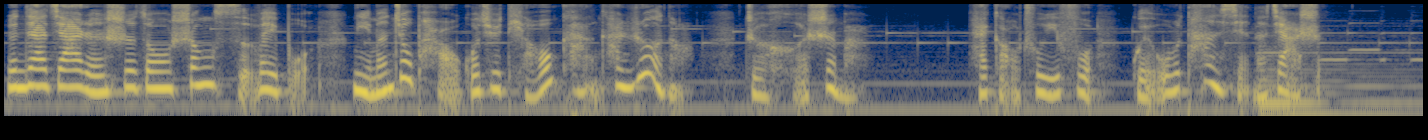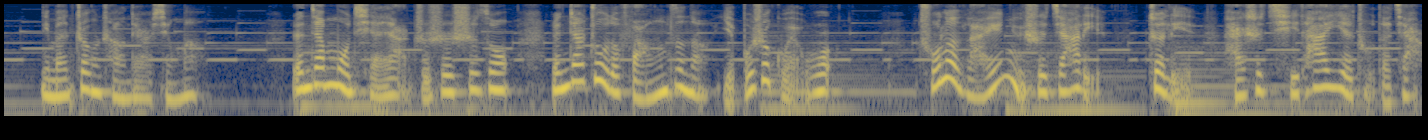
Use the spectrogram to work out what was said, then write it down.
人家家人失踪，生死未卜，你们就跑过去调侃看热闹，这合适吗？还搞出一副鬼屋探险的架势，你们正常点行吗？人家目前呀只是失踪，人家住的房子呢也不是鬼屋，除了来女士家里，这里还是其他业主的家。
